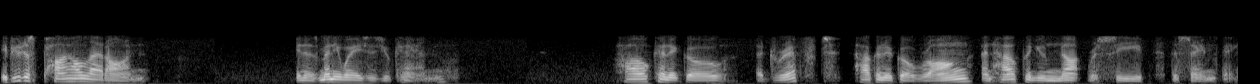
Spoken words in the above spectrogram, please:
If you just pile that on in as many ways as you can, how can it go adrift? How can it go wrong? And how can you not receive the same thing?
